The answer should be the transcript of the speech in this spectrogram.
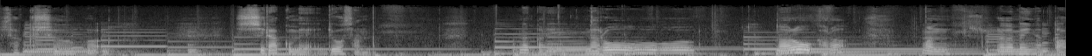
作者は白米亮さん。なんかねなろうなろうからまあラダメになった。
